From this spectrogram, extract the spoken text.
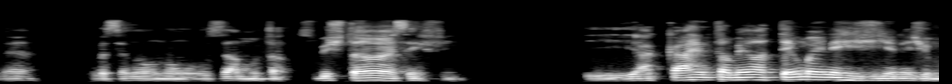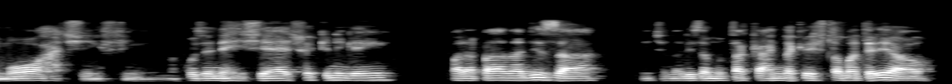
né? você não, não usar muita substância, enfim. E a carne também ela tem uma energia né, de morte, enfim, uma coisa energética que ninguém para para analisar. A gente analisa muito a carne da questão material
